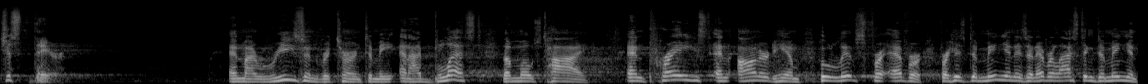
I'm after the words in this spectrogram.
just there. And my reason returned to me, and I blessed the Most High and praised and honored him who lives forever. For his dominion is an everlasting dominion,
